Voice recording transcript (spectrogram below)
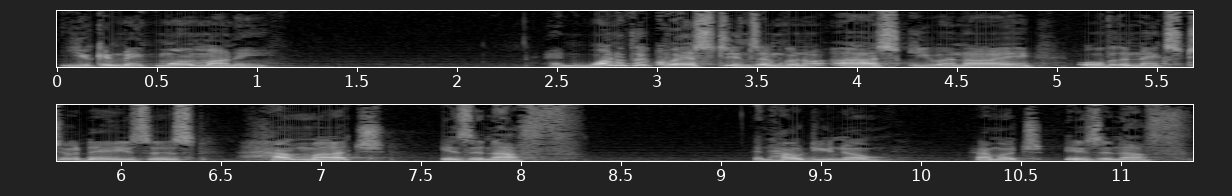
you can make more money. And one of the questions I'm going to ask you and I over the next two days is how much is enough? And how do you know how much is enough?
